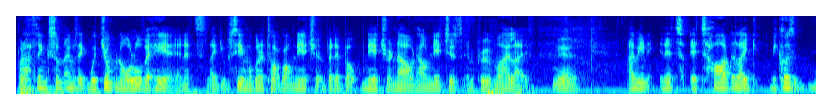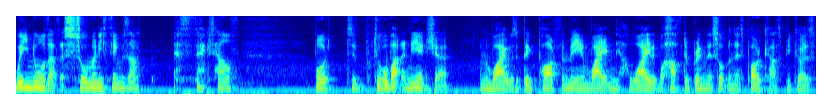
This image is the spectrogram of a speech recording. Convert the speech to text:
But I think sometimes like we're jumping all over here, and it's like you were saying we're going to talk about nature, a bit about nature now and how nature's improved my life. Yeah. I mean, and it's it's hard to like because we know that there's so many things that affect health, but to to go back to nature and why it was a big part for me and why why we have to bring this up in this podcast because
